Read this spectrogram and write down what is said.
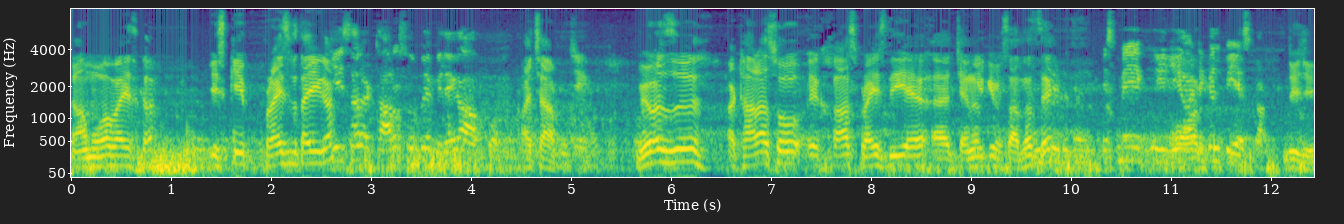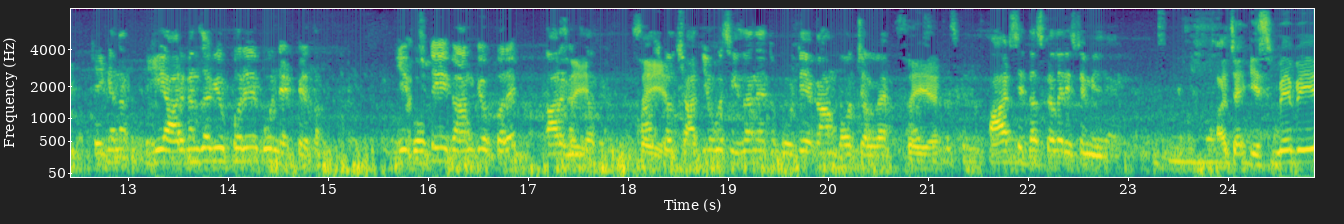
काम हुआ हुआ है इसका। इसकी प्राइस बताइएगा? ये सर अठारह सौ रुपये मिलेगा आपको। अच्छा। जी। व्यूअर्स 1800 एक खास प्राइस दी है चैनल की वसादत से। इसमें एक ये और- आर्टिकल भी है इसका। जी जी। ठीक है ना? ये आरगंजा के ऊपर है वो नेट पे था। ये गोटे के काम के ऊपर है आरगंजा सही है, है। आजकल शादियों का सीज़न है तो गोटे का काम बहुत चल रहा है। सही है। आठ से दस कलर इसमें मिल जाएँगे। अच्छा इसमें भी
